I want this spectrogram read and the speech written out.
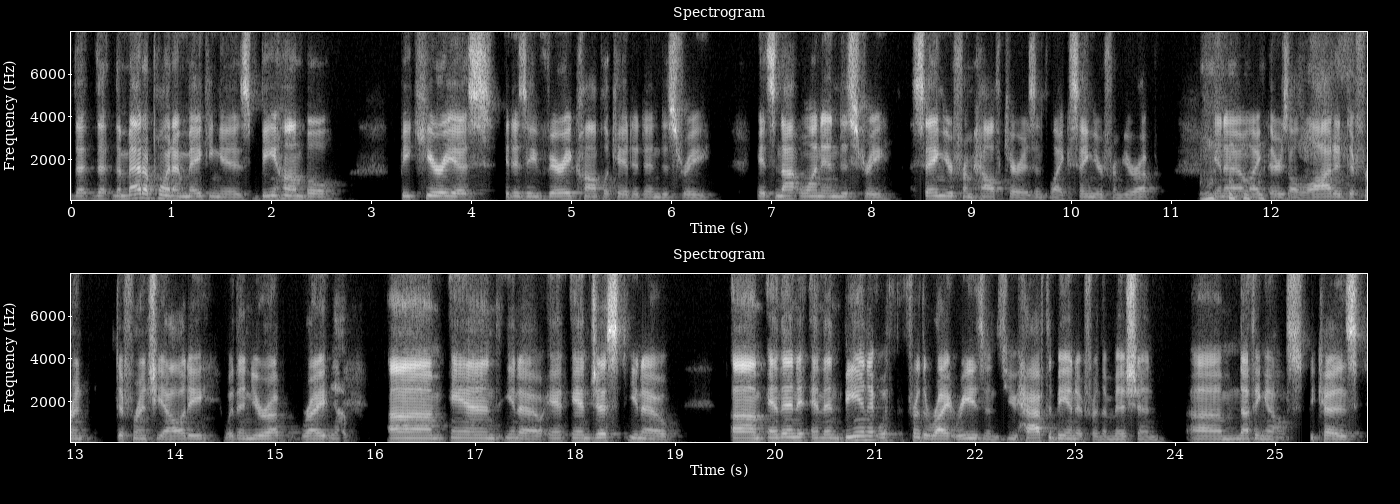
the, the the meta point i'm making is be humble be curious. It is a very complicated industry. It's not one industry. Saying you're from healthcare isn't like saying you're from europe. You know like there's a lot of different differentiality within europe right? Yep. um, and you know and, and just you know um, and then and then be in it with for the right reasons you have to be in it for the mission um, nothing else, because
